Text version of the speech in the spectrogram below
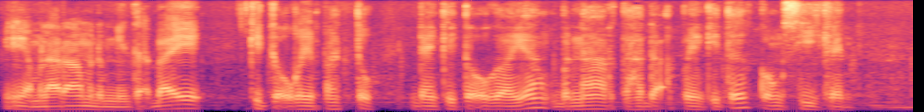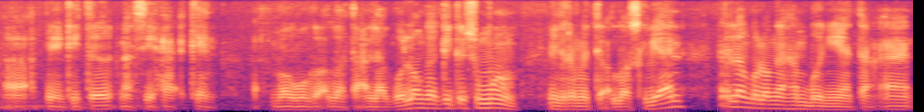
yang melarang benda-benda yang tak baik. Kita orang yang patuh dan kita orang yang benar terhadap apa yang kita kongsikan. Ah, apa yang kita nasihatkan. Moga Allah Ta'ala golongkan kita semua. Dirahmati Allah sekalian Dalam golongan hamba yang taat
